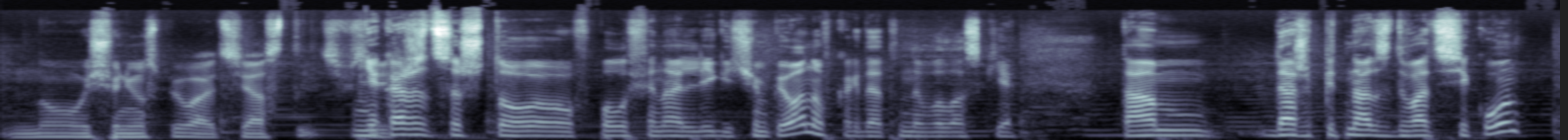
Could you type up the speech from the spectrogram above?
ну, еще не успевают все остыть. Мне все- кажется, что в полуфинале Лиги Чемпионов, когда ты на волоске, там даже 15-20 секунд э,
